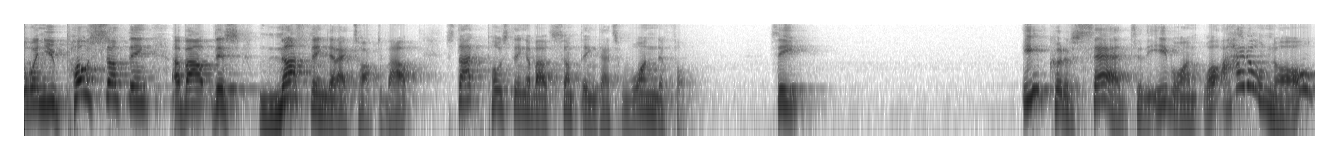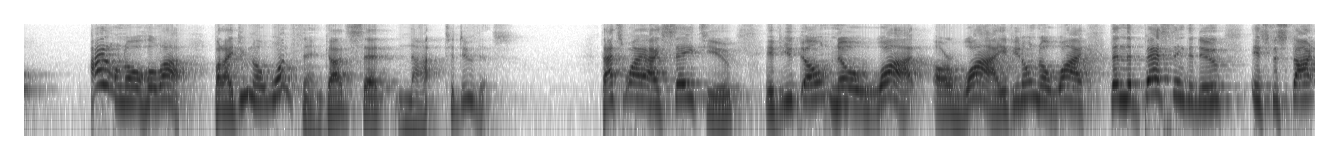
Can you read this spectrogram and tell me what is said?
when you post something about this nothing that I talked about, start posting about something that's wonderful. See, Eve could have said to the evil one, Well, I don't know. I don't know a whole lot. But I do know one thing God said not to do this. That's why I say to you if you don't know what or why, if you don't know why, then the best thing to do is to start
